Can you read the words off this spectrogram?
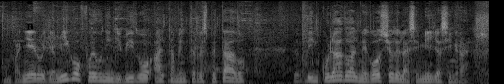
compañero y amigo fue un individuo altamente respetado, vinculado al negocio de las semillas y granos.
